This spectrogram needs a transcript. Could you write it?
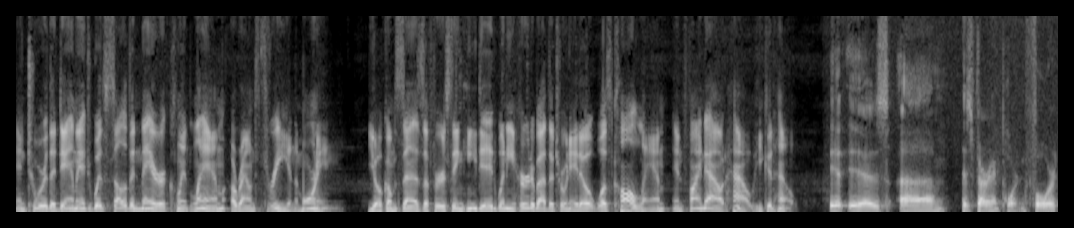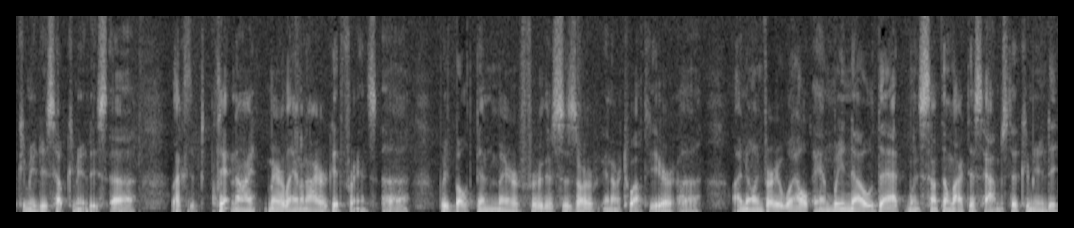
and toured the damage with Sullivan Mayor Clint Lamb around 3 in the morning. Yochum says the first thing he did when he heard about the tornado was call Lamb and find out how he could help. It is um, it's very important for communities help communities. Uh, like Clint and I, Mayor Lamb and I are good friends. Uh, we've both been mayor for this is our in our 12th year. Uh, I know him very well, and we know that when something like this happens to a community,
